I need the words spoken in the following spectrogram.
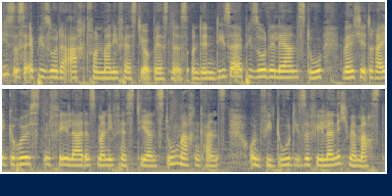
Dies ist Episode 8 von Manifest Your Business und in dieser Episode lernst du, welche drei größten Fehler des Manifestierens du machen kannst und wie du diese Fehler nicht mehr machst,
